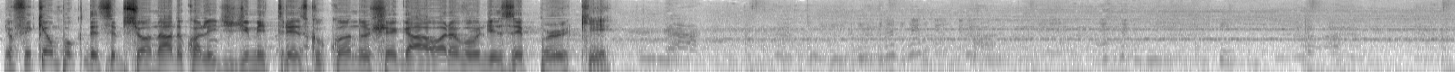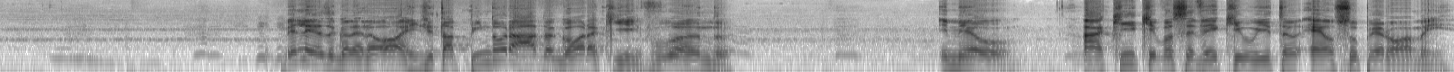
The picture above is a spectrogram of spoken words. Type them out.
Eu fiquei um pouco decepcionado com a Lady Dimitrescu. Quando chegar a hora eu vou dizer por quê. Beleza, galera. Ó, a gente tá pendurado agora aqui, voando. E, meu, aqui que você vê que o Ethan é o super-homem.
